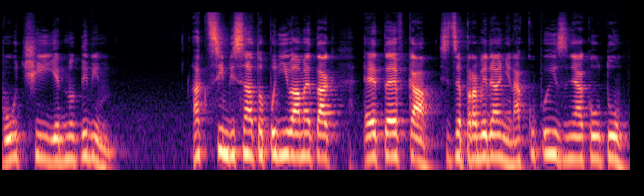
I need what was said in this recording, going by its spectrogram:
vůči jednotlivým akcím. Když se na to podíváme, tak ETF sice pravidelně nakupují za nějakou tu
